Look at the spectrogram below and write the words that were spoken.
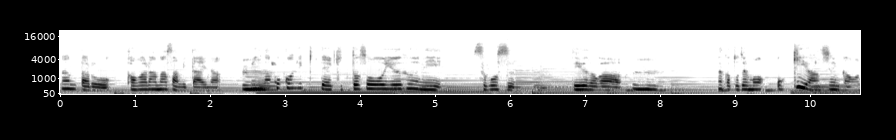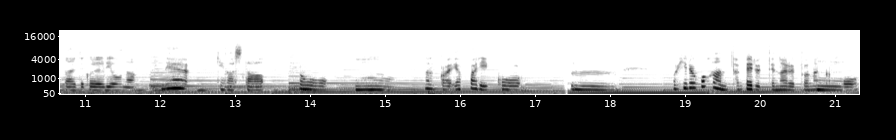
なんだろう変わらなさみたいな。うん、みんなここに来てきっとそういう風に過ごすっていうのがうん、なんかとても大きい安心感を与えてくれるようなね。気がした。そう。ん、うなんかやっぱりこううんお昼ご飯食べるってなるとなんかこ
